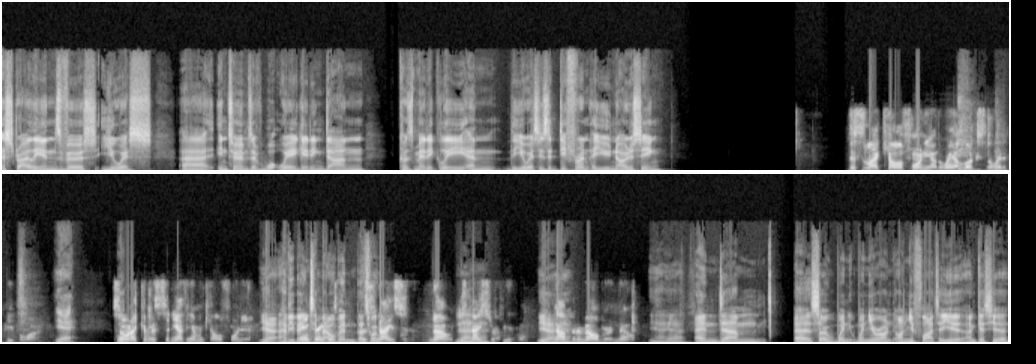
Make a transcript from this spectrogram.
Australians versus US uh, in terms of what we're getting done cosmetically and the US? Is it different? Are you noticing? This is like California, the way it looks and the way the people are. Yeah. So when I come to Sydney, I think I'm in California. Yeah. Have you been Same to thing, just- Melbourne? That's Just what. nice. No, just Yeah, yeah. nicer people. Yeah. Not yeah. been to Melbourne. No. Yeah, yeah. And um, uh, so when when you're on, on your flights, are you? I guess you're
